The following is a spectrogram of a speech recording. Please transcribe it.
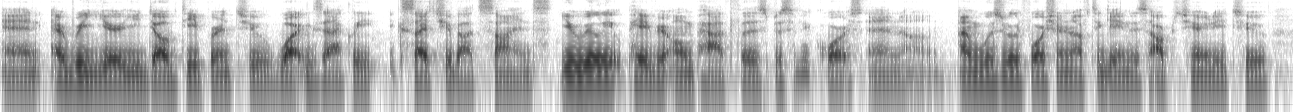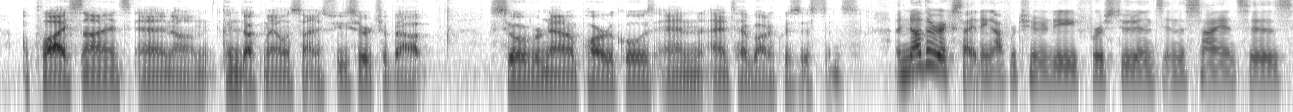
and every year you delve deeper into what exactly excites you about science. You really pave your own path for this specific course and um, I was really fortunate enough to gain this opportunity to apply science and um, conduct my own science research about silver nanoparticles and antibiotic resistance. Another exciting opportunity for students in the sciences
